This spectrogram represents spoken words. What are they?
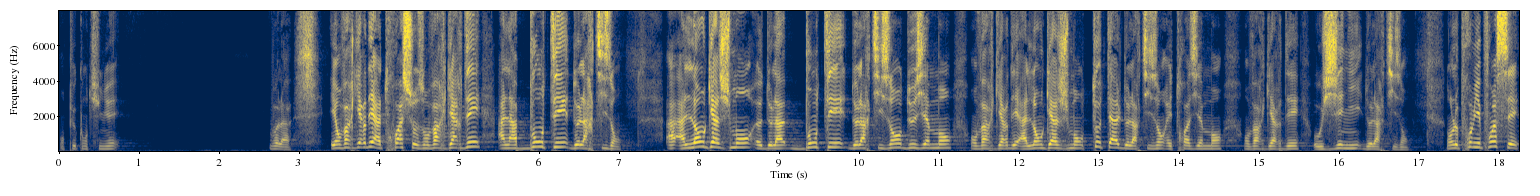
On peut continuer. Voilà. Et on va regarder à trois choses. On va regarder à la bonté de l'artisan à, l'engagement euh, de la bonté de l'artisan. Deuxièmement, on va regarder à l'engagement total de l'artisan. Et troisièmement, on va regarder au génie de l'artisan. Dans le premier point, c'est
